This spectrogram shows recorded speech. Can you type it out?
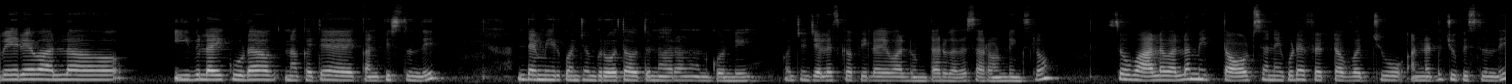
వేరే వాళ్ళ ఈవిలై కూడా నాకైతే కనిపిస్తుంది. అంటే మీరు కొంచెం గ్రోత్ అవుతున్నారు అని అనుకోండి కొంచెం జెలస్గా ఫీల్ అయ్యే వాళ్ళు ఉంటారు కదా సరౌండింగ్స్లో సో వాళ్ళ వల్ల మీ థాట్స్ అనేవి కూడా ఎఫెక్ట్ అవ్వచ్చు అన్నట్టు చూపిస్తుంది.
